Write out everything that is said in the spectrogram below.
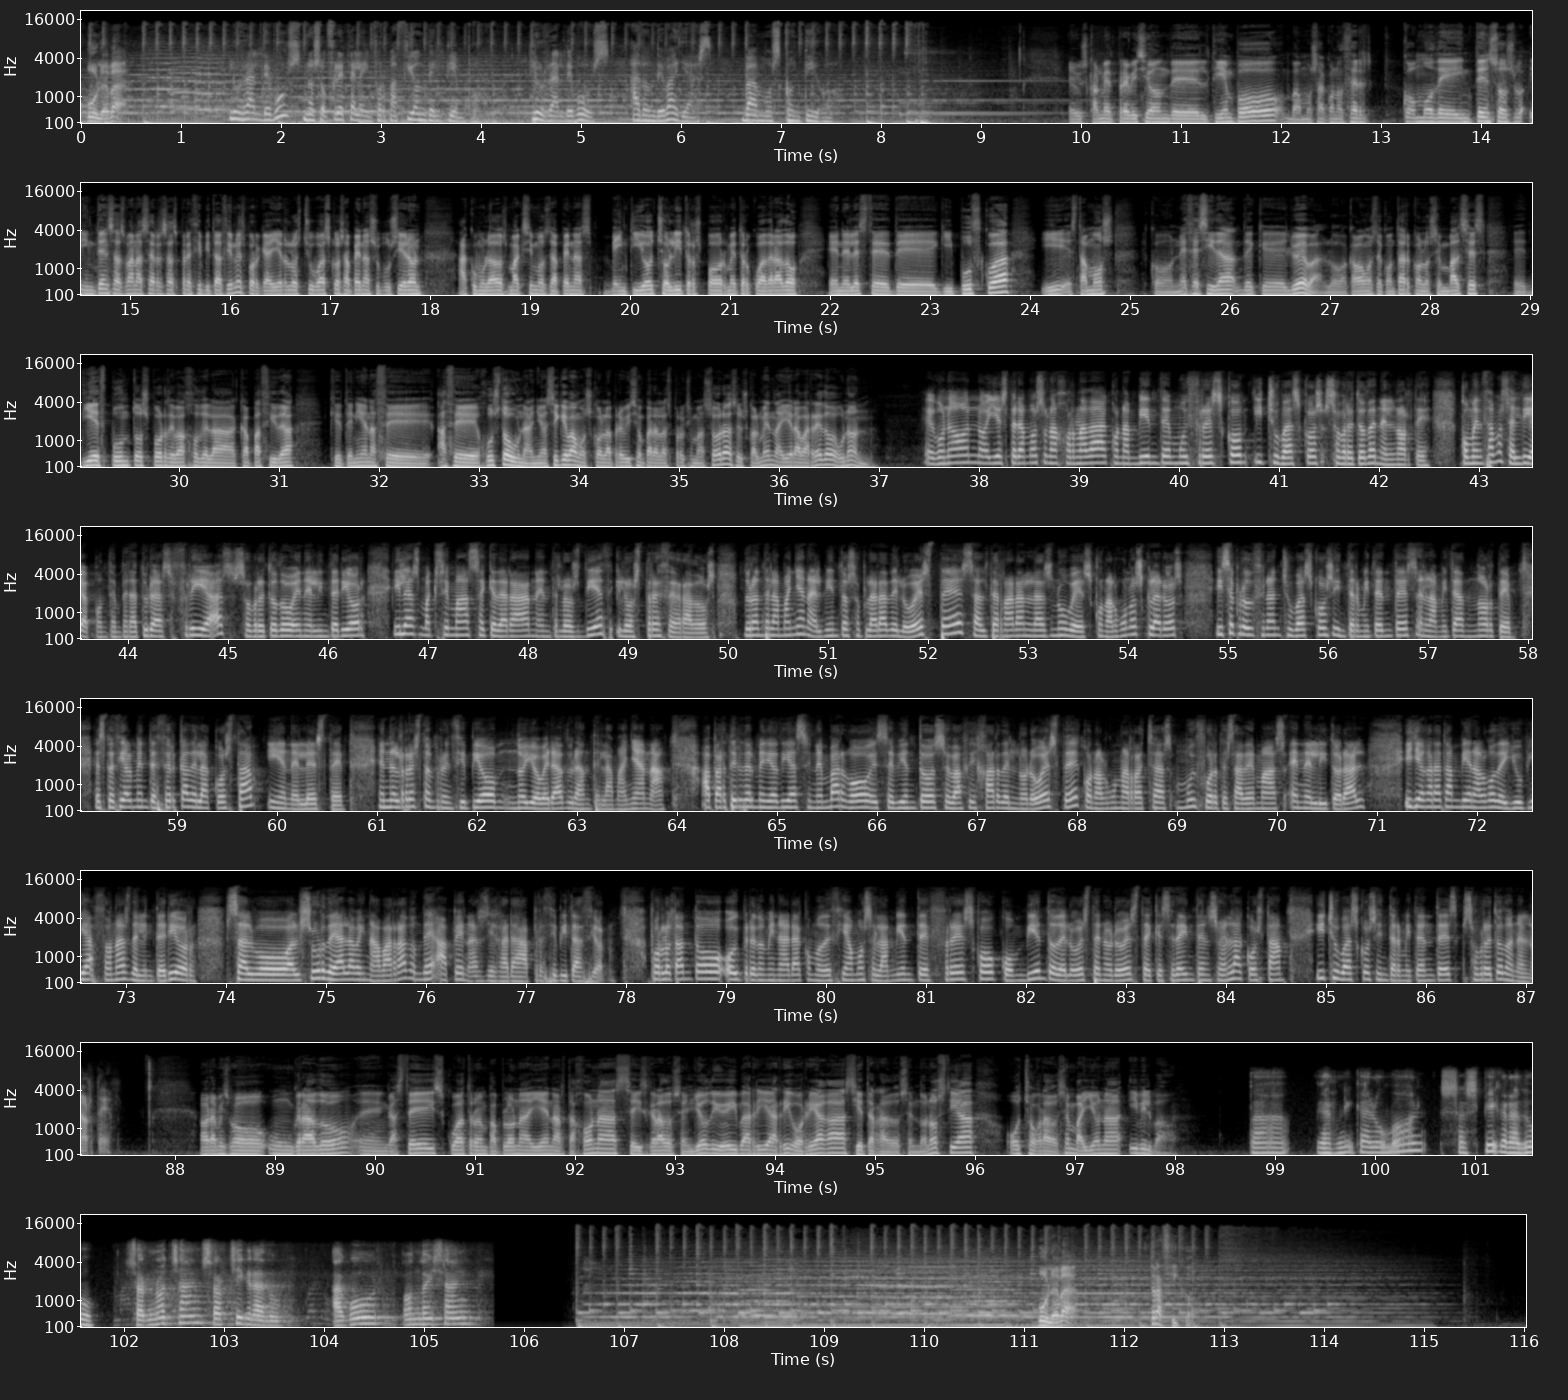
Boulevard. Lural de Bus nos ofrece la información del tiempo. Lural de Bus, a donde vayas, vamos contigo. Euskalmet previsión del tiempo. Vamos a conocer cómo de intensos, intensas van a ser esas precipitaciones, porque ayer los chubascos apenas supusieron acumulados máximos de apenas 28 litros por metro cuadrado en el este de Guipúzcoa y estamos con necesidad de que llueva. Lo acabamos de contar con los embalses, 10 eh, puntos por debajo de la capacidad que tenían hace, hace justo un año. Así que vamos con la previsión para las próximas horas. Euskalmet, Nayera Barredo, Unón. Egunon, hoy esperamos una jornada con ambiente muy fresco y chubascos, sobre todo en el norte. Comenzamos el día con temperaturas frías, sobre todo en el interior, y las máximas se quedarán entre los 10 y los 13 grados. Durante la mañana el viento soplará del oeste, se alternarán las nubes con algunos claros y se producirán chubascos intermitentes en la mitad norte, especialmente cerca de la costa y en el este. En el resto, en principio, no lloverá durante la mañana. A partir del mediodía, sin embargo, ese viento se va a fijar del noroeste, con algunas rachas muy fuertes además en el litoral, y llegará también algo de lluvia a zonas del interior, salvo al sur de Álava y Navarra, donde apenas llegará precipitación. Por lo tanto, hoy predominará, como decíamos, el ambiente fresco, con viento del oeste-noroeste que será intenso en la costa y chubascos intermitentes, sobre todo en el norte. Ahora mismo un grado en Gasteiz, cuatro en Pamplona y en Artajona, seis grados en Llodio, Ibarria, Rigorriaga, siete grados en Donostia, 8 grados en Bayona y Bilbao. Pa Gernika Lumon, saspi gradu. Zornotxan, sortzi gradu. Agur, ondo izan. Boulevard. Tráfico.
